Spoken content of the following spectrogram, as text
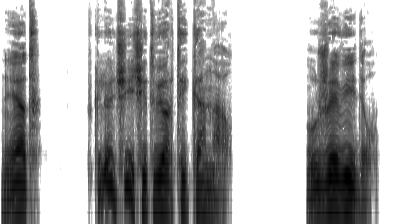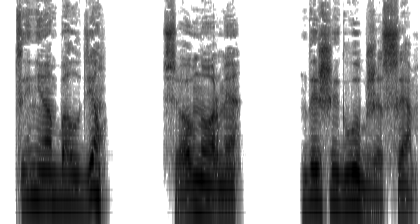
«Нет. Включи четвертый канал». «Уже видел». «Ты не обалдел?» «Все в норме». «Дыши глубже, Сэм».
